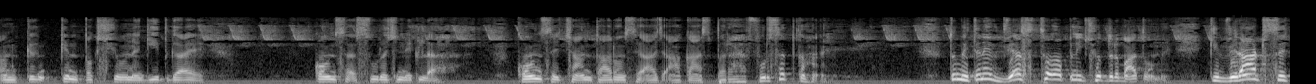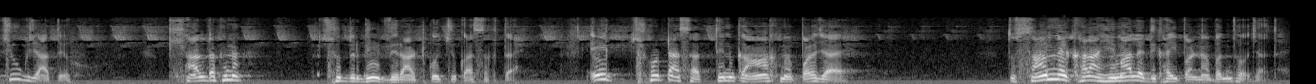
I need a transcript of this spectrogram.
और किन, किन पक्षियों ने गीत गाए? कौन सा सूरज निकला? कौन से चाँद तारों से आज आकाश भरा है? फुर्सत कहाँ है? तुम इतने व्यस्त हो अपनी क्षुद्र बातों में कि विराट से चूक जाते हो। ख्याल रखना क्षुद्र भी विराट को चुका सकता है। एक छोटा सा तिनका आँख में पड़ जाए तो सामने खड़ा हिमालय दिखाई पड़ना बंद हो जाता है।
